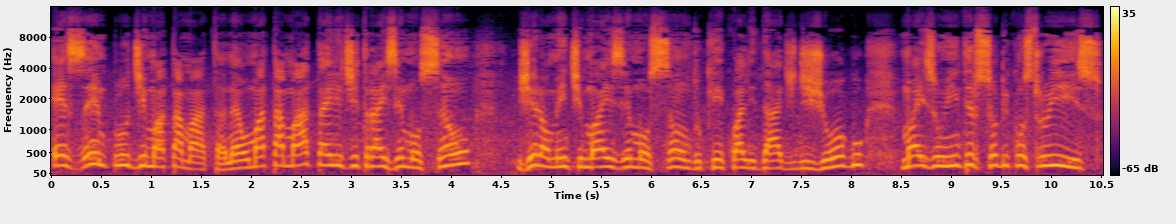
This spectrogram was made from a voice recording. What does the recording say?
exemplo de mata-mata, né? O mata-mata ele te traz emoção, geralmente mais emoção do que qualidade de jogo, mas o Inter soube construir isso.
